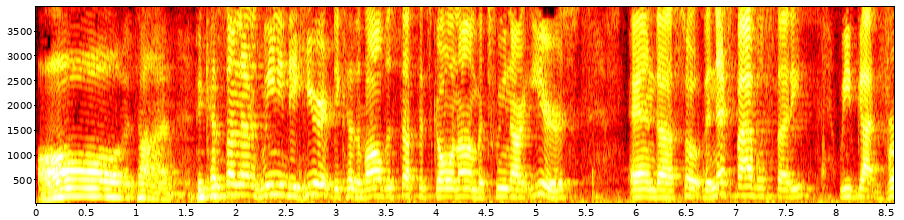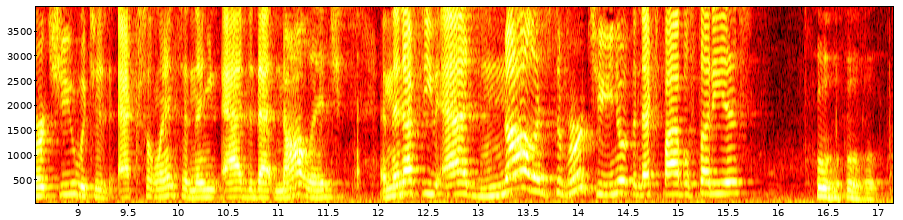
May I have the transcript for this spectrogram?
all the time because sometimes we need to hear it because of all the stuff that's going on between our ears. And uh, so the next Bible study, we've got virtue, which is excellence, and then you add to that knowledge. And then after you add knowledge to virtue, you know what the next Bible study is?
